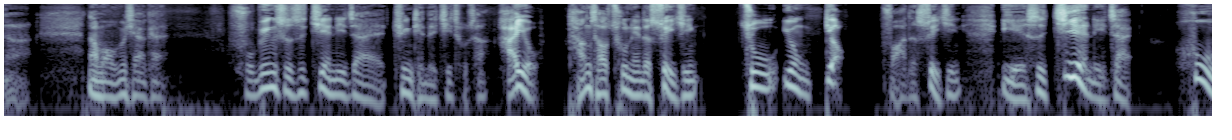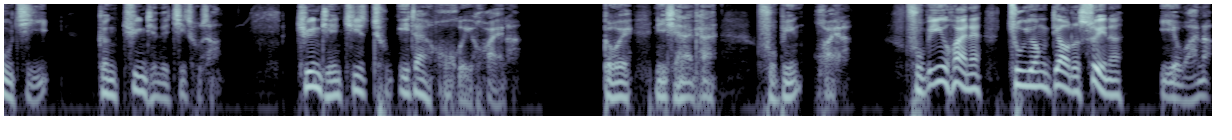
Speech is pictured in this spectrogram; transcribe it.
啊，那么我们想想看，府兵制是建立在军田的基础上，还有唐朝初年的税金。租用调法的税金也是建立在户籍跟均田的基础上，均田基础一旦毁坏了，各位你想想看，府兵坏了，府兵一坏呢，租用调的税呢也完了，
